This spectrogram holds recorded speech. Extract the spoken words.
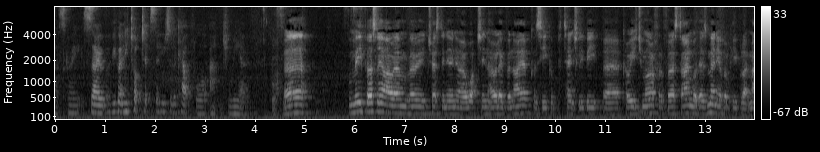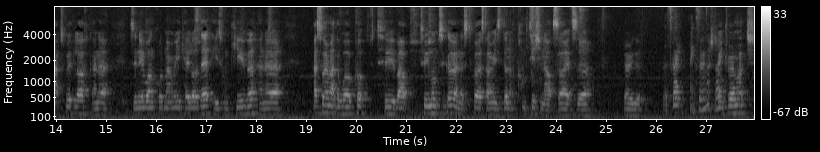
That's great. So, have you got any top tips for who to look out for at Rio this year? Uh, for me personally, I am very interested in uh, watching Oleg Verniaiev because he could potentially beat uh, Kohei Uchimura for the first time. But there's many other people like Max Whitlock and uh, there's a new one called Manrique Larduet. He's from Cuba and uh, I saw him at the World Cup two about two months ago, and it's the first time he's done a competition outside. So very good. That's great. Thanks very much, Dom. Thank you very much.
